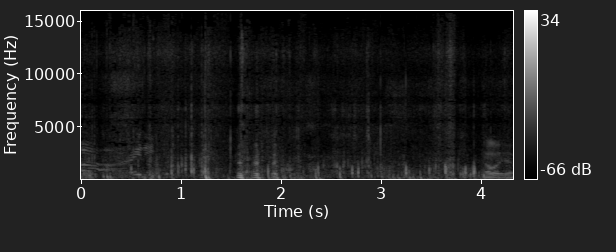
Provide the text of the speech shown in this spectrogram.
Alrighty. Oh yeah.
